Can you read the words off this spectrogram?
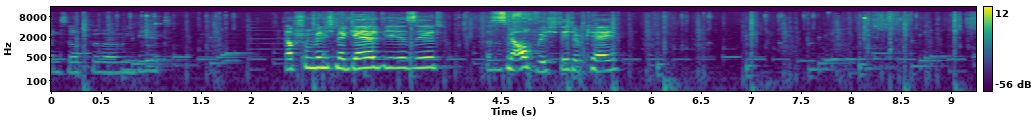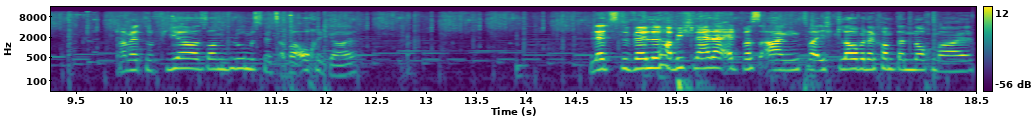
wenn es noch drüber geht. Ich habe schon wenig mehr Geld, wie ihr seht. Das ist mir auch wichtig, okay. Haben wir jetzt nur vier Sonnenblumen, ist mir jetzt aber auch egal. Letzte Welle habe ich leider etwas Angst, weil ich glaube, da kommt dann nochmal.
